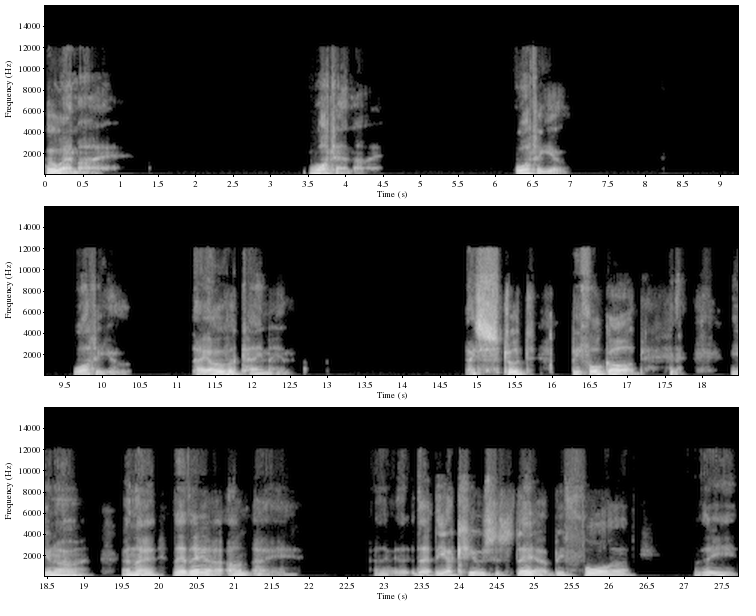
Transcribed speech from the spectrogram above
Who am I? What am I? What are you? What are you? They overcame him. They stood before God, you know, and they they're there, aren't they? The the accuser's there before the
